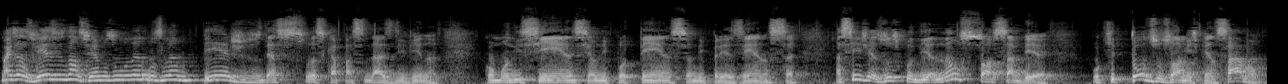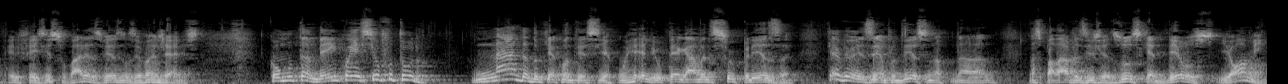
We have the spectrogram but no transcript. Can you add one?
Mas às vezes nós vemos uns lampejos dessas suas capacidades divinas, como onisciência, onipotência, onipresença. Assim, Jesus podia não só saber o que todos os homens pensavam, ele fez isso várias vezes nos evangelhos, como também conhecia o futuro. Nada do que acontecia com ele o pegava de surpresa. Quer ver um exemplo disso na, na, nas palavras de Jesus, que é Deus e homem?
